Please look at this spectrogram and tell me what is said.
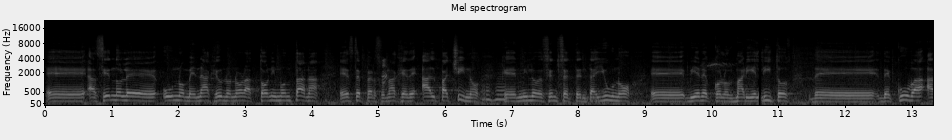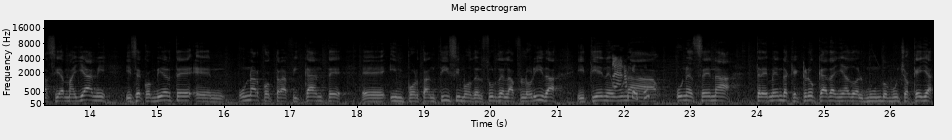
eh, haciéndole un homenaje, un honor a Tony Montana, este personaje de Al Pacino, que en 1971 eh, viene con los Marielitos de, de, Cuba hacia Miami y se convierte en un narcotraficante eh, importantísimo del sur de la Florida y tiene una, una escena tremenda que creo que ha dañado al mundo mucho, aquella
